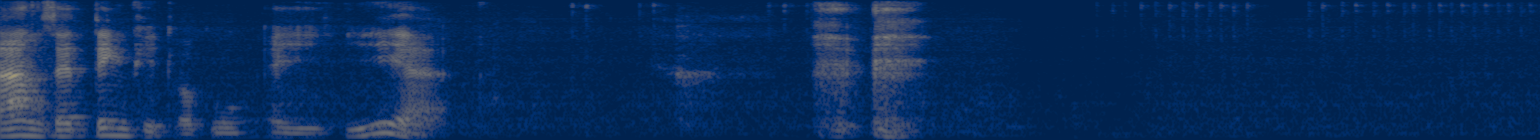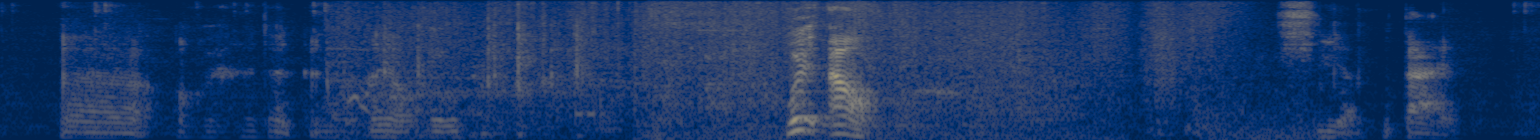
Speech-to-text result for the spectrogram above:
ตั้งเซตติ้งผิดว่ะกู ไอ้เหี้ย เอ่อ โอเคน่าจะอันนี้ก็จะโอเค เฮ้ยเอ้าเชี่ยกูตายไอ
